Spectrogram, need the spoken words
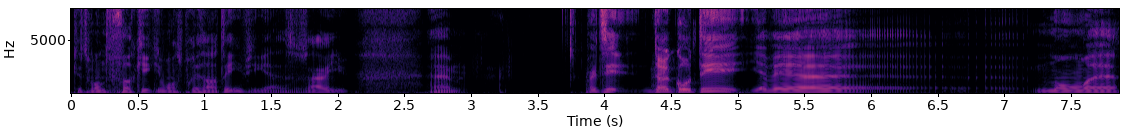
Que tout le monde fucké qui vont se présenter, puis ça arrive. Euh, D'un côté, il y avait euh, mon,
